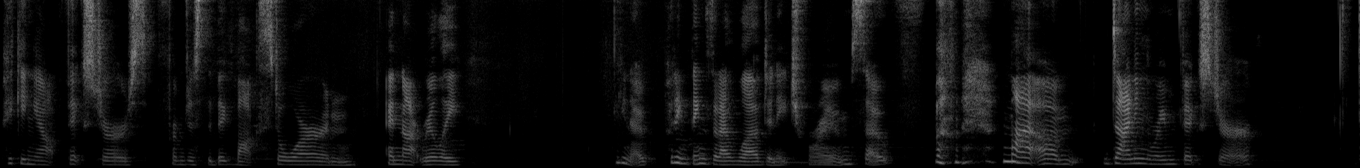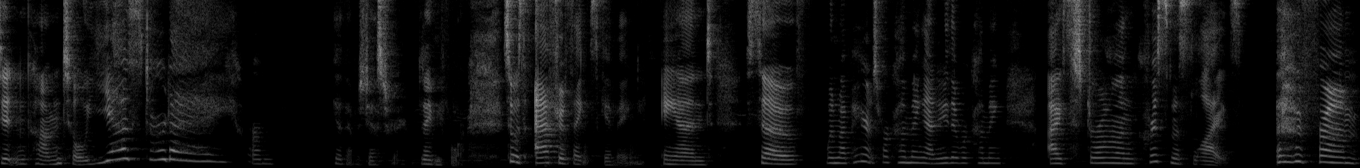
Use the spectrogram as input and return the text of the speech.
picking out fixtures from just the big box store and and not really, you know, putting things that I loved in each room. So my um, dining room fixture didn't come till yesterday or yeah that was yesterday the day before so it was after thanksgiving and so when my parents were coming i knew they were coming i strung christmas lights from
